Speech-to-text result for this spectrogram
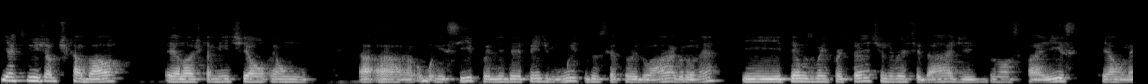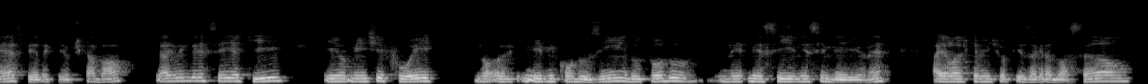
E aqui em Jabuticabal, é, logicamente, é um, é um a, a, o município ele depende muito do setor do agro, né? E temos uma importante universidade do nosso país, que é a Unesp, daqui de Jabuticabal, e aí eu ingressei aqui e realmente fui me, me conduzindo todo nesse, nesse meio, né? Aí, logicamente, eu fiz a graduação,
